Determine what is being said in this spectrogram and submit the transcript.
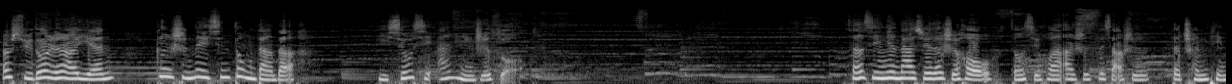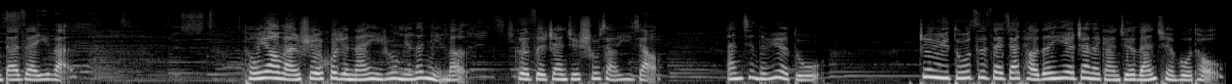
而许多人而言，更是内心动荡的。以休息安宁之所。想起念大学的时候，总喜欢二十四小时的成品待在一晚。同样晚睡或者难以入眠的你们，各自占据书角一角，安静的阅读，这与独自在家挑灯夜战的感觉完全不同。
